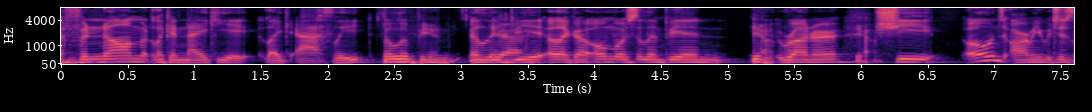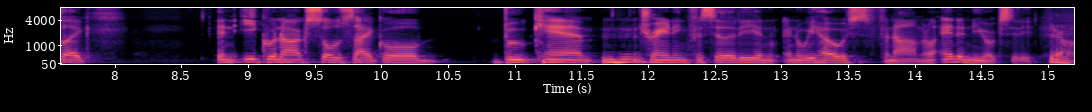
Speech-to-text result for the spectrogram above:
a phenomenal like a Nike like athlete, Olympian. Olympia like a almost Olympian Yeah. runner. Yeah. She owns AARMY, which is like an Equinox Soul Cycle boot camp Mm-hmm. training facility in, in WeHo, which is phenomenal, and in New York City. Yeah.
